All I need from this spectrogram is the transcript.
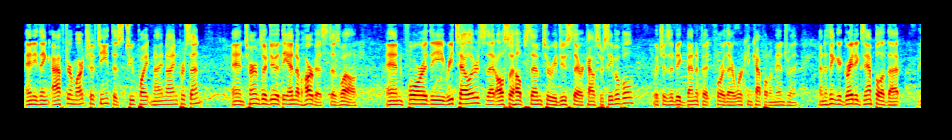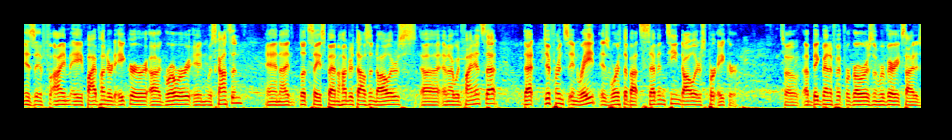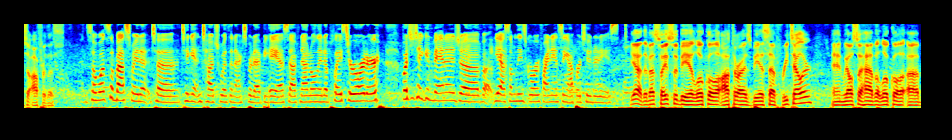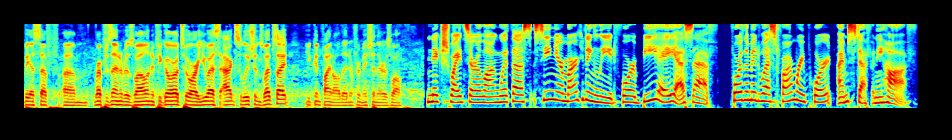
Anything after March 15th is 2.99%. And terms are due at the end of harvest as well. And for the retailers, that also helps them to reduce their accounts receivable, which is a big benefit for their working capital management. And I think a great example of that is if I'm a 500 acre uh, grower in Wisconsin and I, let's say, spend $100,000 uh, and I would finance that, that difference in rate is worth about $17 per acre. So a big benefit for growers, and we're very excited to offer this. So, what's the best way to, to, to get in touch with an expert at BASF, not only to place your order, but to take advantage of yeah some of these grower financing opportunities? Yeah, the best place would be a local authorized BASF retailer, and we also have a local uh, BASF um, representative as well. And if you go out to our U.S. Ag Solutions website, you can find all that information there as well. Nick Schweizer along with us, Senior Marketing Lead for BASF. For the Midwest Farm Report, I'm Stephanie Hoff.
